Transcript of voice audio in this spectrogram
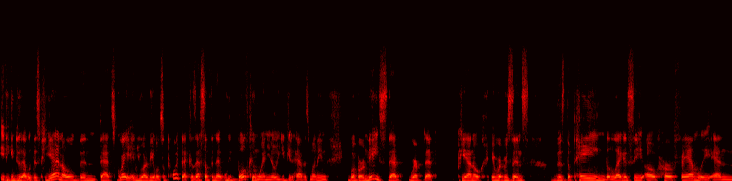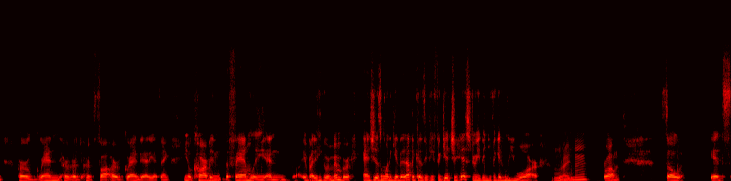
if he can do that with this piano, then that's great, and you ought to be able to support that because that's something that we both can win. You know, you get to have his money, and but Bernice, that rep that piano, it represents this the pain, the legacy of her family and her grand her her her, fa- her granddaddy, I think, you know, carving the family and everybody he can remember, and she doesn't want to give that up because if you forget your history, then you forget who you are Right. Mhm. from. So it's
